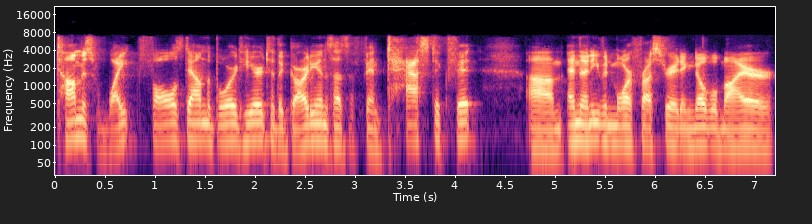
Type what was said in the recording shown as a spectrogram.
Thomas White falls down the board here to the Guardians. That's a fantastic fit. Um, and then even more frustrating, Noble Meyer,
